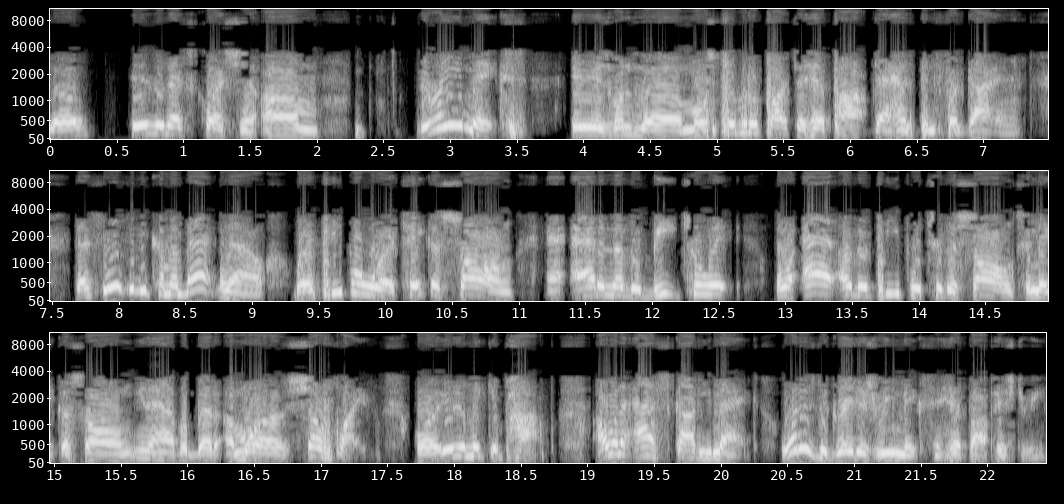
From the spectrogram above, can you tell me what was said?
so here's the next question. Um, the remix is one of the most pivotal parts of hip hop that has been forgotten. That seems to be coming back now, where people will take a song and add another beat to it, or add other people to the song to make a song, you know, have a better, a more shelf life, or it'll make it pop. I want to ask Scotty Mac, what is the greatest remix in hip hop history?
